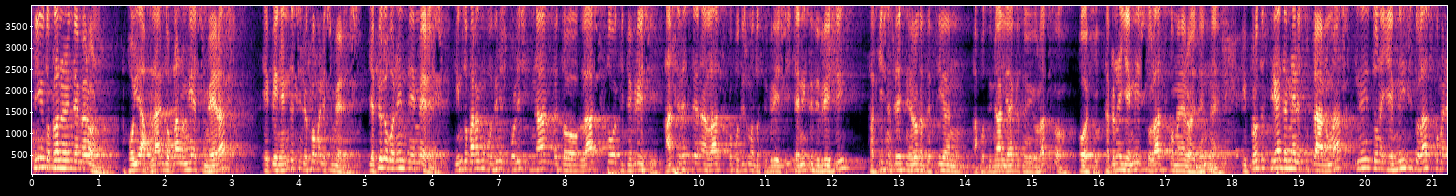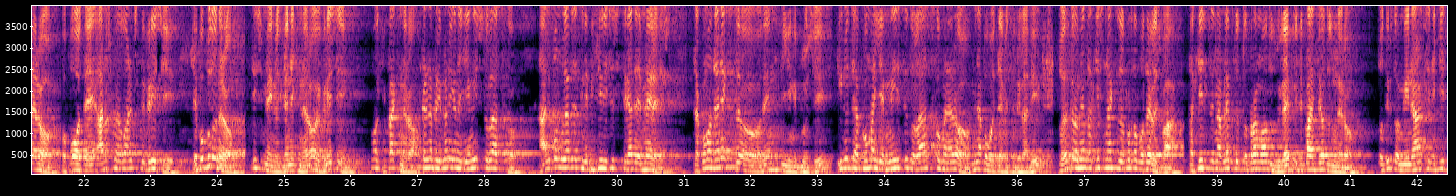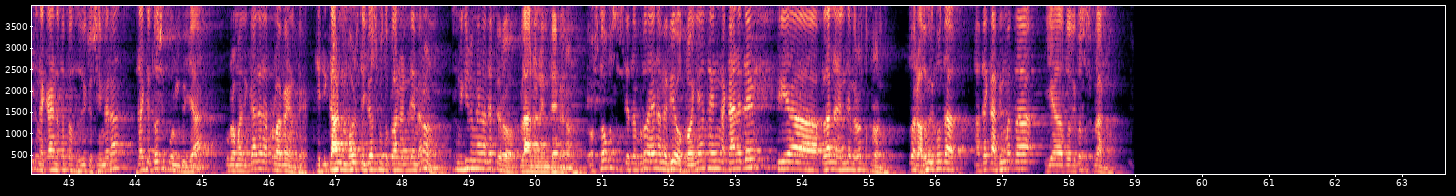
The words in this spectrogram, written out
Τι είναι το πλάνο 90 ημερών. Πολύ απλά είναι το πλάνο μιας ημέρας επί 90 συνεχόμενες ημέρες. Για ποιο λόγο 90 ημέρες; Είναι το παράδειγμα που δίνεις πολύ συχνά με το λάστιχο και τη βρύση. Αν σε δέσετε ένα λάστιχο ποτίσματος στη βρύση και ανοίξετε τη βρύση, θα αρχίσει να τρέχει νερό κατευθείαν από την άλλη άκρη του λάστιχο. Όχι. Θα πρέπει να γεμίσει το λάστιχο με νερό, δεν είναι; Οι πρώτες 30 μέρες του πλάνου μας είναι το να γεμίζει το λάστιχο με νερό. Οπότε, αν ας πούμε εγώ ανοίξω τη βρύση και πού το νερό; Τι σημαίνει ότι δεν έχει νερό η βρύση; Όχι, υπάρχει νερό. Πρέπει να περιμένω για να γεμίσει το λάστιχο. Αν λοιπόν δουλεύετε στην επιχείρηση στις 30 ημέρε και ακόμα δεν έχετε, δεν έχετε γίνει πλούσιοι, είναι ότι ακόμα γεμίζετε το λάστιχο με νερό. Μην απογοητεύεστε δηλαδή. Το δεύτερο μήνα θα αρχίσει να έχετε το πρώτο αποτέλεσμα. Θα αρχίσετε να βλέπετε ότι το πράγμα όντως δουλεύει και ότι υπάρχει όντως νερό. Το τρίτο μήνα, αν συνεχίσετε να κάνετε αυτό που θα σας δείξω σήμερα, θα έχετε τόσο πολλή δουλειά που πραγματικά δεν θα προλαβαίνετε. Και τι κάνουμε μόλις τελειώσουμε το πλάνο 90 ημερών; Συνεχίζουμε με ένα δεύτερο πλάνο 90 ημερών. Ο στόχος σας για τα πρώτα ένα με δύο χρόνια θα είναι να κάνετε τρία πλάνα 90 ημερών το χρόνο. Τώρα, δούμε λοιπόν τα, τα 10 βήματα για το δικό σας πλάνο.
